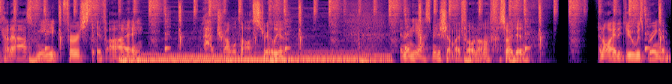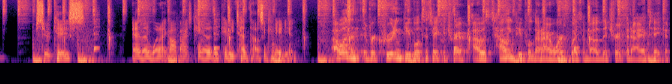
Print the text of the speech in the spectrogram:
kind of asked me first if I had traveled to Australia. And then he asked me to shut my phone off. So I did. And all I had to do was bring a suitcase. And then when I got back to Canada, they paid me 10,000 Canadian. I wasn't recruiting people to take the trip. I was telling people that I worked with about the trip that I had taken.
